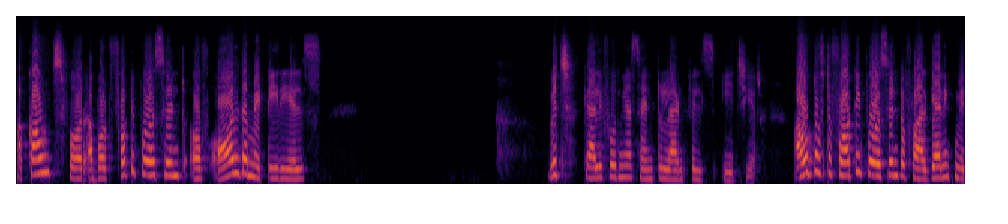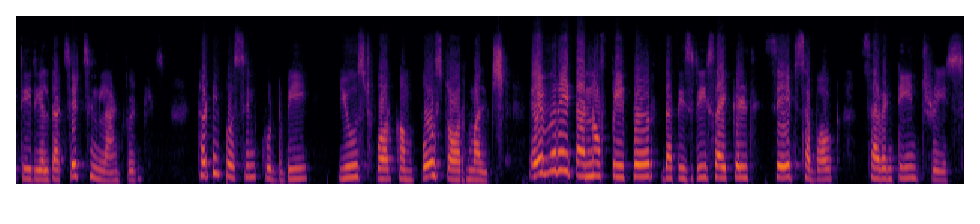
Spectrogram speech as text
accounts for about 40 percent of all the materials which California sent to landfills each year. Out of the 40 percent of organic material that sits in landfills, 30 percent could be used for compost or mulch. Every ton of paper that is recycled saves about 17 trees.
